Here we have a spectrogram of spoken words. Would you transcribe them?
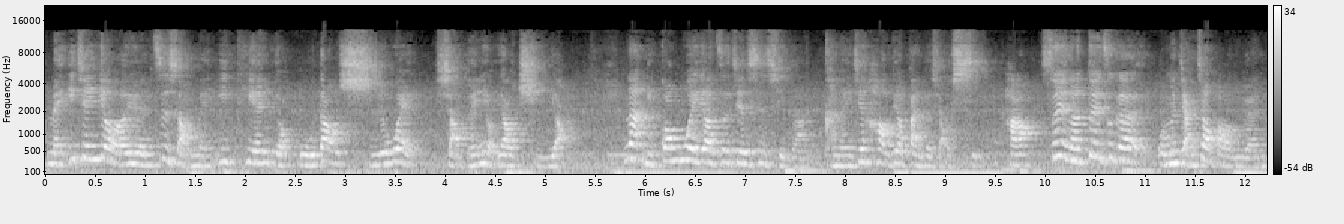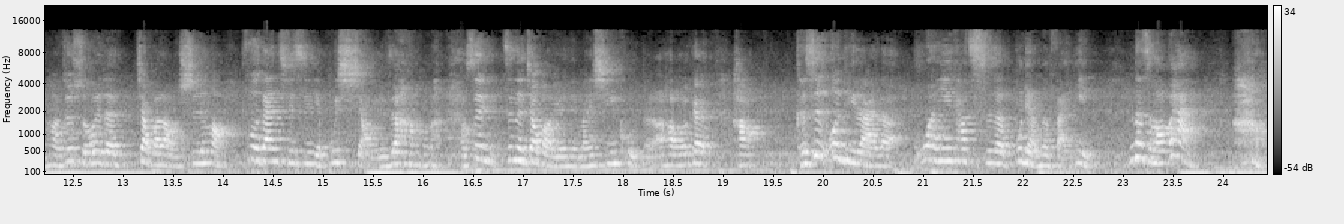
每一间幼儿园至少每一天有五到十位小朋友要吃药。那你光喂药这件事情呢，可能已经耗掉半个小时。好，所以呢，对这个我们讲教保员哈，就所谓的教保老师哈，负担其实也不小，你知道吗？所以真的教保员也蛮辛苦的了。好，OK，好。可是问题来了，万一他吃了不良的反应，那怎么办？好，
